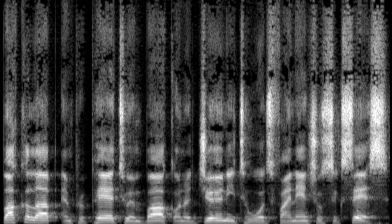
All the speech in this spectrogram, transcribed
buckle up and prepare to embark on a journey towards financial success.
